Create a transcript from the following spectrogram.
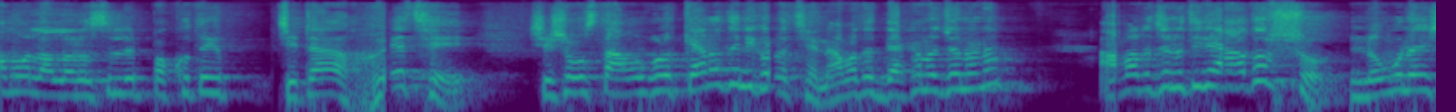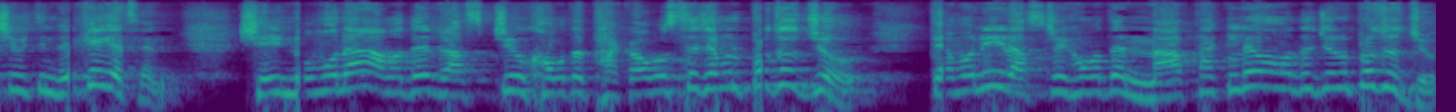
আমল আল্লাহ রসুলের পক্ষ থেকে যেটা হয়েছে, সে সমস্ত আমলগুলো কেন তিনি করেছেন? আমাদের দেখানোর জন্য না? আমাদের জন্য তিনি আদর্শ। নমুনা হিসেবে তিনি রেখে গেছেন। সেই নমুনা আমাদের রাষ্ট্রীয় ক্ষমতা থাকা অবস্থায় যেমন প্রযোজ্য, তেমনি রাষ্ট্রীয় ক্ষমতা না থাকলেও আমাদের জন্য প্রযোজ্য।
